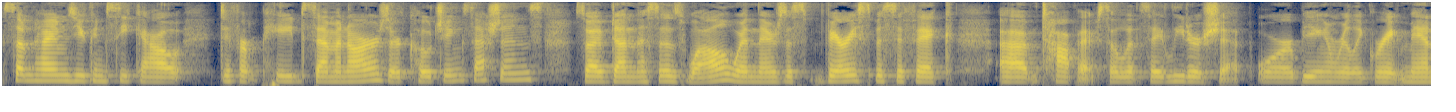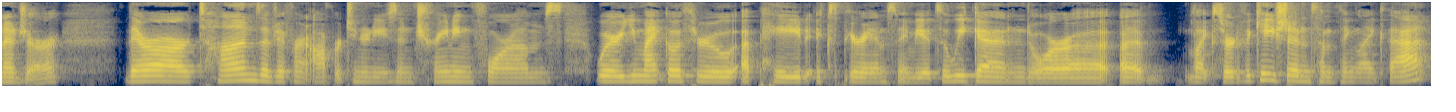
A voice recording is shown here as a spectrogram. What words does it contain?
Sometimes you can seek out different paid seminars or coaching sessions. So I've done this as well when there's this very specific um, topic. So let's say leadership or being a really great manager. There are tons of different opportunities and training forums where you might go through a paid experience. Maybe it's a weekend or a, a like certification, something like that.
